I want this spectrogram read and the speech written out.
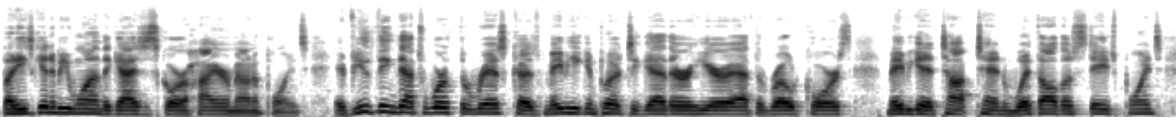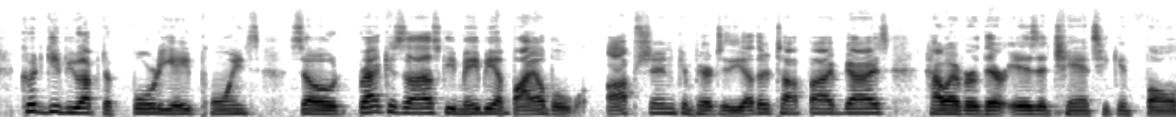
but he's going to be one of the guys to score a higher amount of points. If you think that's worth the risk, because maybe he can put it together here at the road course, maybe get a top 10 with all those stage points, could give you up to 48 points. So Brad Keselowski may be a viable option compared to the other top five guys. However, there is a chance he can fall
